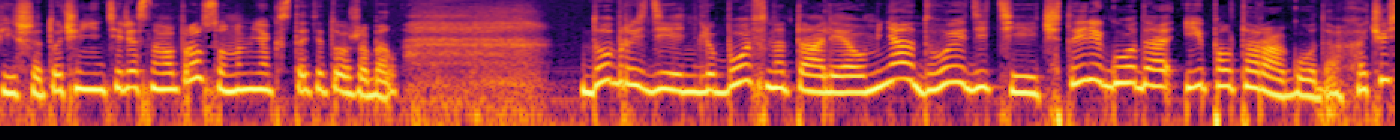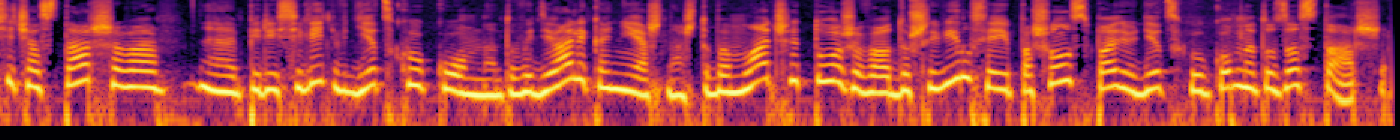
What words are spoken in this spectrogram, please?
пишет. Очень интересный вопрос. Он у меня, кстати, тоже был. Добрый день, Любовь Наталья. У меня двое детей, 4 года и полтора года. Хочу сейчас старшего э, переселить в детскую комнату. В идеале, конечно, чтобы младший тоже воодушевился и пошел спать в детскую комнату за старшим.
